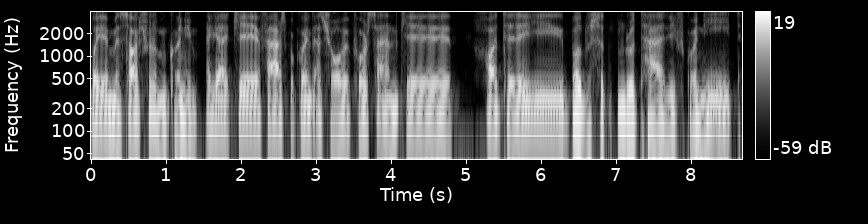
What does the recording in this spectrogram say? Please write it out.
باز با یه مثال شروع می‌کنیم. اگر که فرض بکنید از شما بپرسن که خاطره ای با دوستتون رو تعریف کنید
